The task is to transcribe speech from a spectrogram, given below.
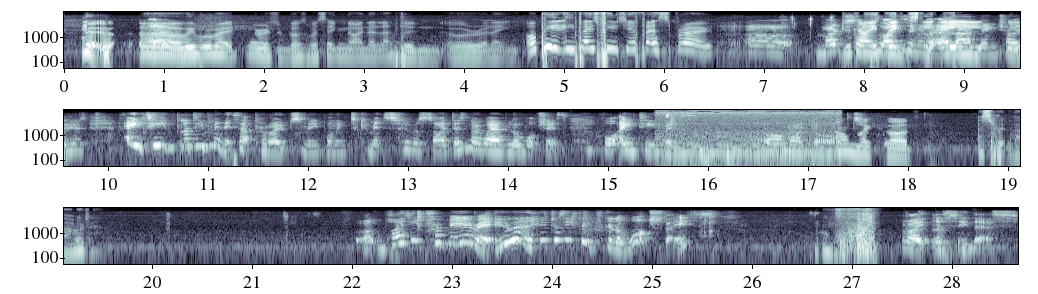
uh, we Um, promoted terrorism by by saying 9/11 or like. Oh, P- he plays PTFS, bro. Uh, Microsoft Flight Simulator A- landing challenges. 18 bloody minutes. That promotes me wanting to commit suicide. There's no way I'm gonna watch this for 18 minutes. Oh my god. Oh my god, that's a bit loud. Uh, why did he premiere it? Who who does he think's gonna watch this? Right, let's see this.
